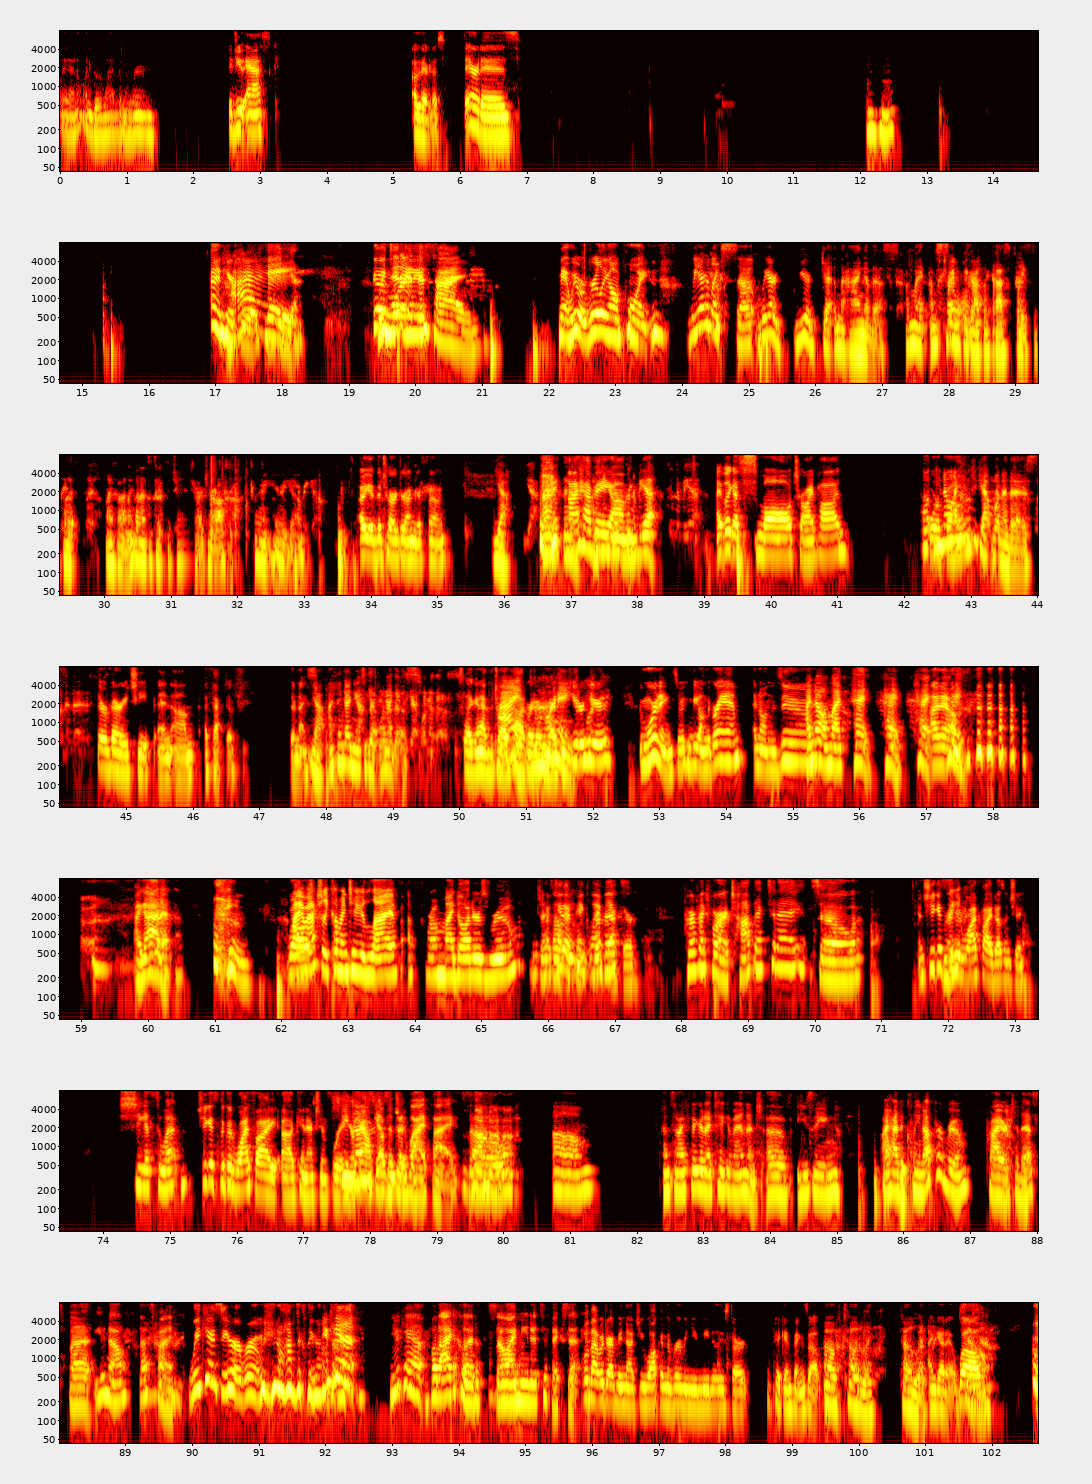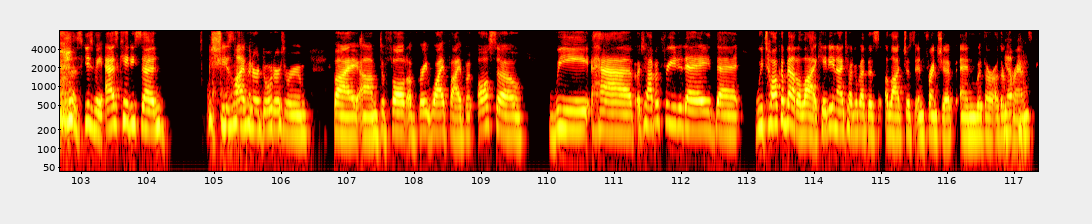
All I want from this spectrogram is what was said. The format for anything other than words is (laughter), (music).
Wait, I don't want to go live in a room. Did you ask? Oh, there it is. There it is. Mm-hmm. And here Hi. she is. Good we did it this time. Man, we were really on point. We are like so we are we are getting the hang of this. I'm like I'm trying so to figure out the best place to put my phone. I'm gonna have to take the charger off. All right, here we go. Oh, you have the charger on your phone. Yeah. Yeah. All right, I have I a um gonna be it. I have like a small tripod. Oh, you know, phone. I need to get one of those. They're very cheap and um effective. They're nice. Yeah, I think I need, yeah, to, get one, I to get one of those. So I can have the tripod Hi, right over my computer here. Good morning. So we can be on the gram and on the Zoom. I know. I'm like, hey, hey, hey. I know. Hey. (laughs) I got it. well, (clears throat) I am actually coming to you live from my daughter's room, which I, I see that pink lamp back there. Perfect for our topic today. So, and she gets right? the good Wi-Fi, doesn't she? She gets to what? She gets the good Wi-Fi uh, connection for she in your does house. Get the good Wi-Fi. So, (laughs) um, and so I figured I'd take advantage of using. I had to clean up her room prior to this, but you know that's fine. We can't see her room. (laughs) You don't have to clean up. You can't. You can't, but I could. So I needed to fix it. Well, that would drive me nuts. You walk in the room and you immediately start picking things up. Oh, totally. Totally. I get it. Well, so, (clears throat) excuse me, as Katie said, she's live in her daughter's room by um, default of great Wi-Fi, but also we have a topic for you today that we talk about a lot. Katie and I talk about this a lot just in friendship and with our other yep. friends.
